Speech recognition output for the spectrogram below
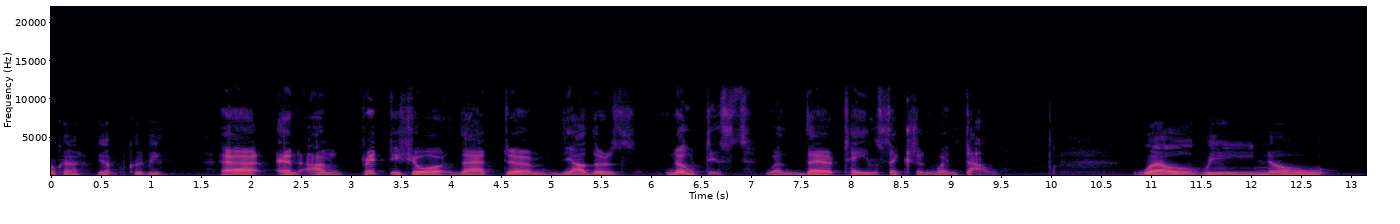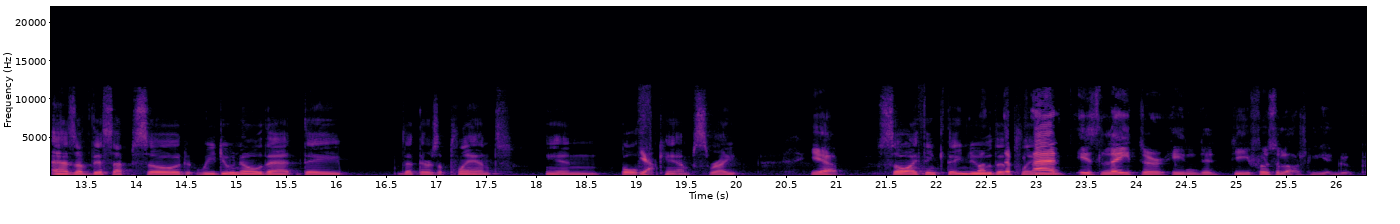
Okay. Yep. Could be. Uh, and I'm pretty sure that um, the others noticed when their tail section went down. Well, we know as of this episode, we do know that they that there's a plant in both Yeah. camps, right? Yeah. So I think they knew But the, the plane. plant is later in the, the fuselage gear group.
